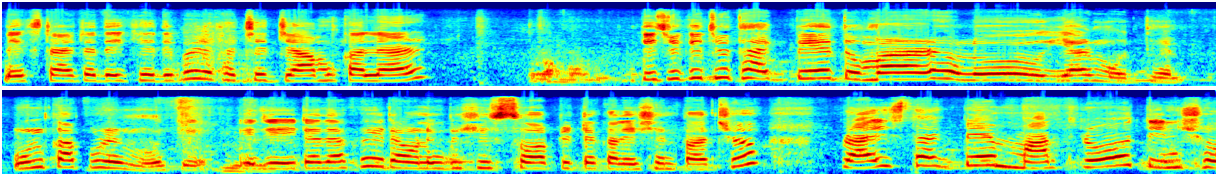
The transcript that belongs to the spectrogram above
নেক্সট আরেকটা দেখিয়ে দেবো। এটা হচ্ছে জাম কালার। কিছু কিছু থাকবে তোমার হলো ইয়ার মধ্যে, উল কাপড়ের মধ্যে। এই যে এটা দেখো, এটা অনেক বেশি সফট একটা কালেকশন পাচ্ছ। প্রাইস থাকবে মাত্র তিনশো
